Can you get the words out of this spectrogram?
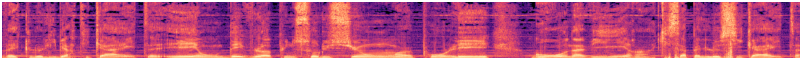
avec le Liberty Kite et on développe une solution pour les gros navires qui s'appelle le Sea Kite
